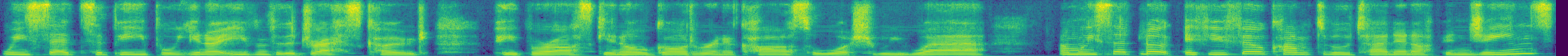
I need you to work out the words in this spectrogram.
We said to people, you know, even for the dress code, people were asking, oh God, we're in a castle. What should we wear? And we said, look, if you feel comfortable turning up in jeans,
